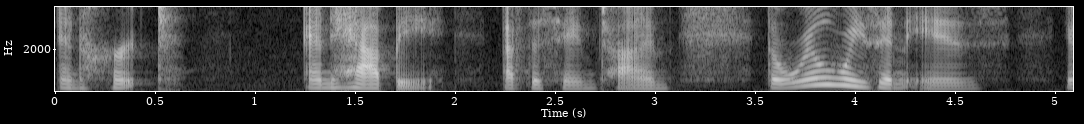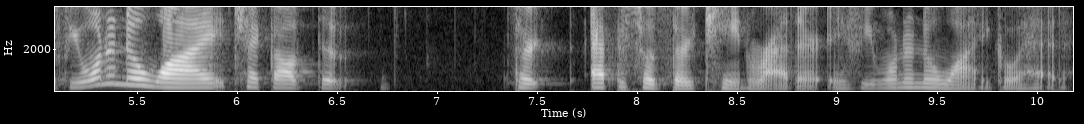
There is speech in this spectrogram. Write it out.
and hurt and happy at the same time. The real reason is, if you want to know why, check out the thir- episode 13 rather. If you want to know why, go ahead.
